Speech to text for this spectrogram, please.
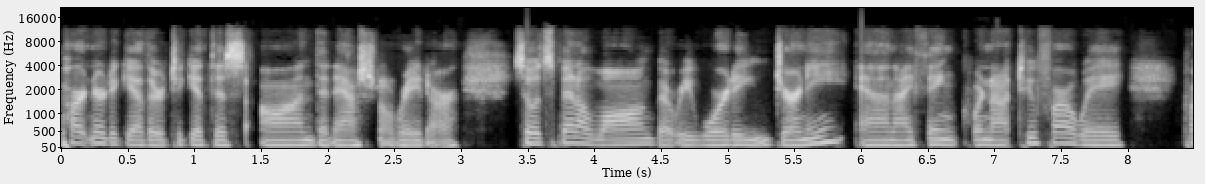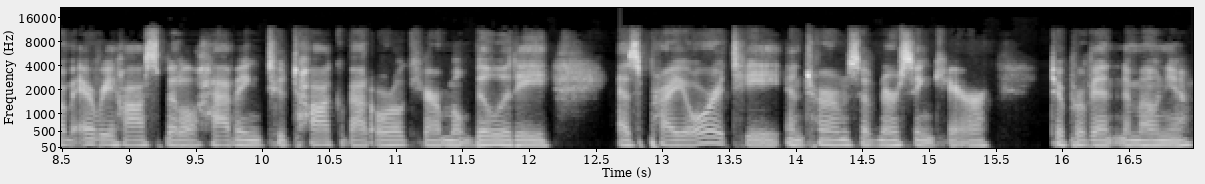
partner together to get this on the national radar. So it's been a long but rewarding journey. And I think we're not too far away from every hospital having to talk about oral care mobility as priority in terms of nursing care to prevent pneumonia.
